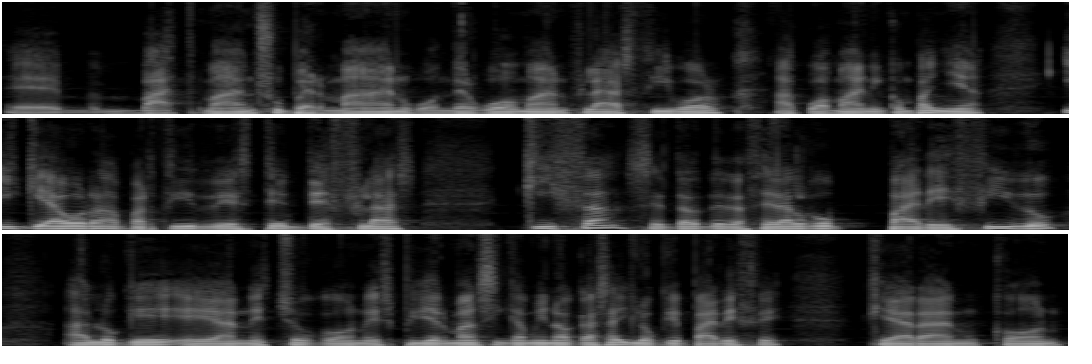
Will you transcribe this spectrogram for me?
Eh, Batman, Superman, Wonder Woman, Flash, Cyborg, Aquaman y compañía. Y que ahora, a partir de este The Flash, quizá se trate de hacer algo parecido a lo que eh, han hecho con Spider-Man sin camino a casa y lo que parece que harán con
